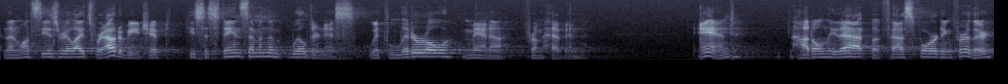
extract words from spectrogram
and then once the Israelites were out of Egypt, he sustains them in the wilderness with literal manna from heaven. And not only that, but fast forwarding further,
